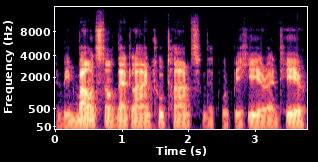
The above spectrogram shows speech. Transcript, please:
and we bounced off that line two times that would be here and here.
